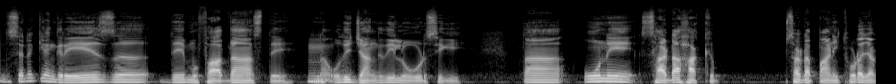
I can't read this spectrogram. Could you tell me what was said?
ਦੱਸਿਆ ਨਾ ਕਿ ਅੰਗਰੇਜ਼ ਦੇ ਮੁਫਾਦਾਂ ਵਾਸਤੇ ਨਾ ਉਹਦੀ ਜੰਗ ਦੀ ਲੋੜ ਸੀਗੀ ਤਾਂ ਉਹਨੇ ਸਾਡਾ ਹੱਕ ਸਾਡਾ ਪਾਣੀ ਥੋੜਾ ਜਿਹਾ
